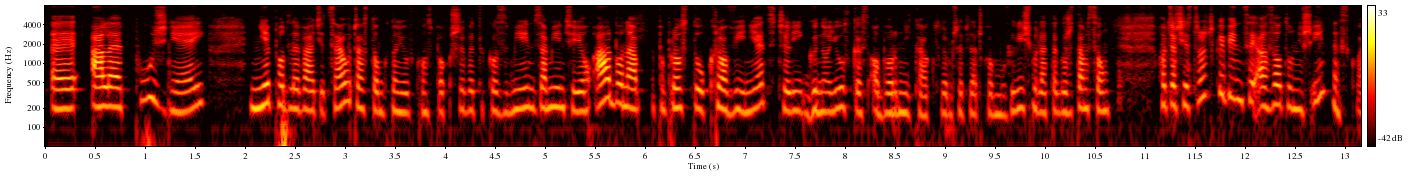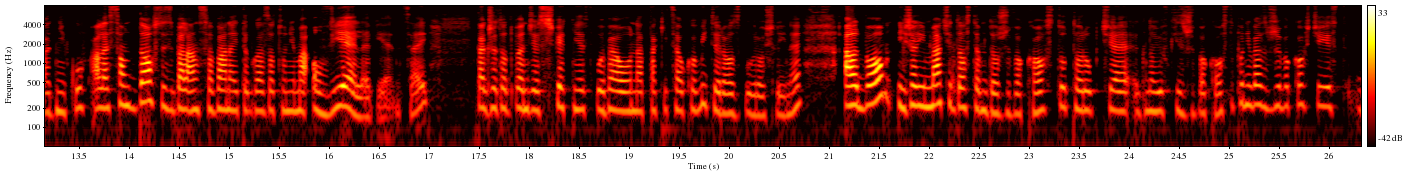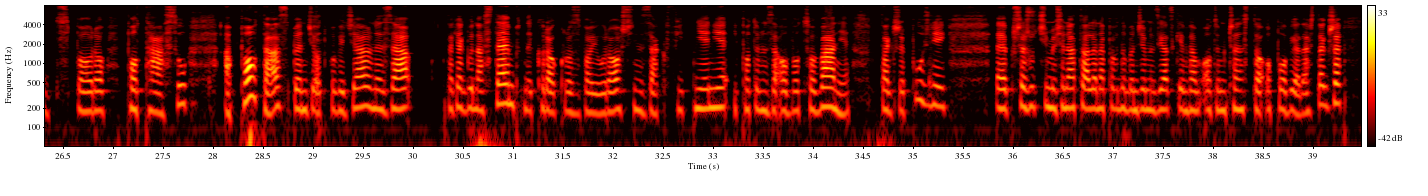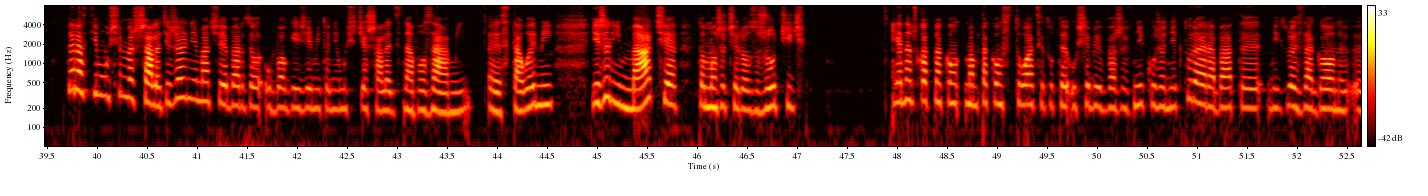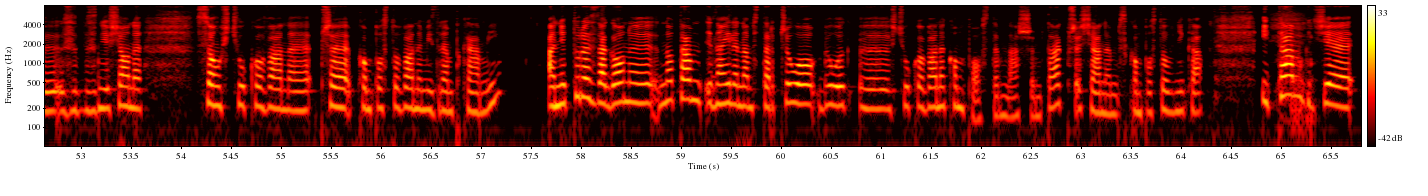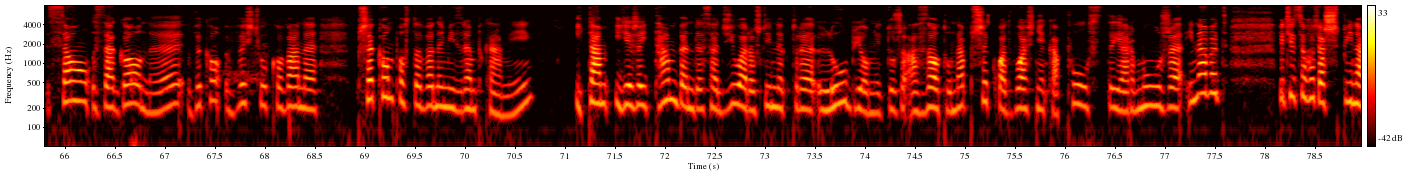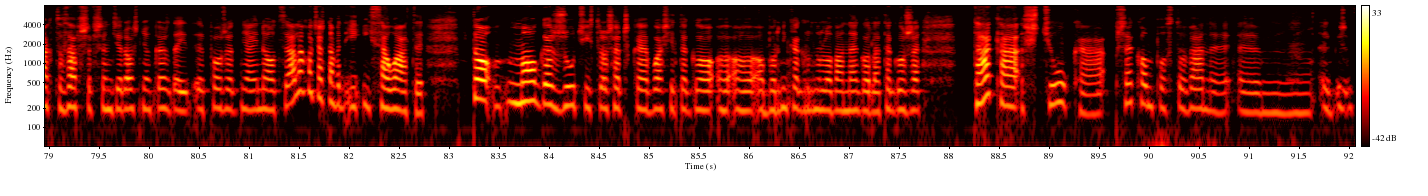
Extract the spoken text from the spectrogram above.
E, ale później nie podlewajcie cały czas tą gnojówką z pokrzywy, tylko zamieńcie ją albo na po prostu krowiniec, czyli gnojówkę z obornika, o którym przed chwileczką mówiliśmy, dlatego że tam są, chociaż jest troszeczkę więcej azotu niż innych składników, ale są dosyć zbalansowane i tego azotu nie ma o wiele więcej. Także to będzie świetnie wpływało na taki całkowity rozwój rośliny. Albo jeżeli macie dostęp do żywokostu, to róbcie gnojówki z żywokostu, ponieważ w żywokoście jest sporo potasu, a potas będzie odpowiedzialny za tak jakby następny krok rozwoju roślin, zakwitnienie i potem zaowocowanie. Także później e, przerzucimy się na to, ale na pewno będziemy z Jackiem Wam o tym często opowiadać. Także teraz nie musimy szaleć. Jeżeli nie macie bardzo ubogiej ziemi, to nie musicie szaleć z nawozami e, stałymi. Jeżeli macie, to możecie rozrzucić ja na przykład mam taką sytuację tutaj u siebie w warzywniku, że niektóre rabaty, niektóre zagony y, wzniesione są ściółkowane przekompostowanymi zrębkami, a niektóre zagony, no tam na ile nam starczyło, były y, ściółkowane kompostem naszym, tak, przesianem z kompostownika. I tam, gdzie są zagony wyściółkowane przekompostowanymi zrębkami, i tam, jeżeli tam będę sadziła rośliny, które lubią mieć dużo azotu, na przykład właśnie kapusty, jarmuże i nawet, wiecie co, chociaż szpinak to zawsze wszędzie rośnie o każdej y, porze dnia i nocy, ale chociaż nawet i, i sałaty, to mogę rzucić troszeczkę właśnie tego obornika granulowanego, dlatego że taka ściółka, przekompostowane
